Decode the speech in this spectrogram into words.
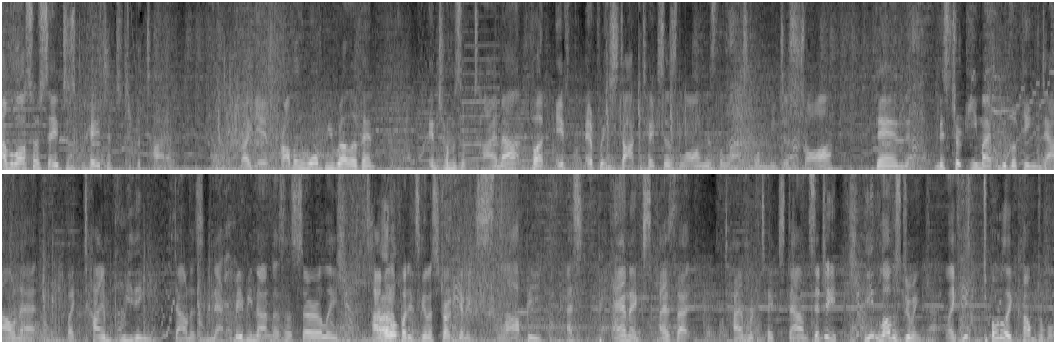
I will also say just pay attention to the time. Like it probably won't be relevant in terms of timeout, but if every stock takes as long as the last one we just saw, then Mr. E might be looking down at like time breathing down his neck. Maybe not necessarily timeout, don't- but he's gonna start getting sloppy as he panics as that timer ticks down. Sinji, he loves doing that. Like he's totally comfortable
